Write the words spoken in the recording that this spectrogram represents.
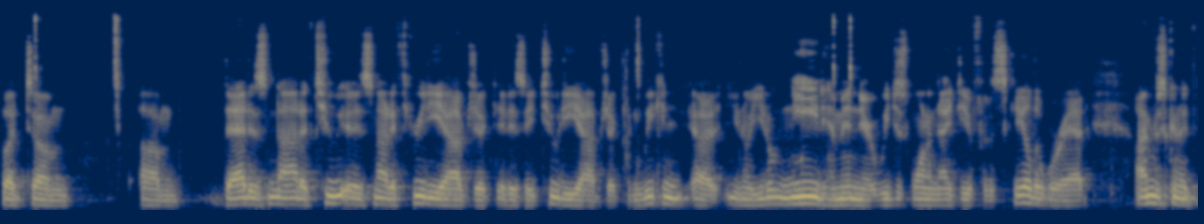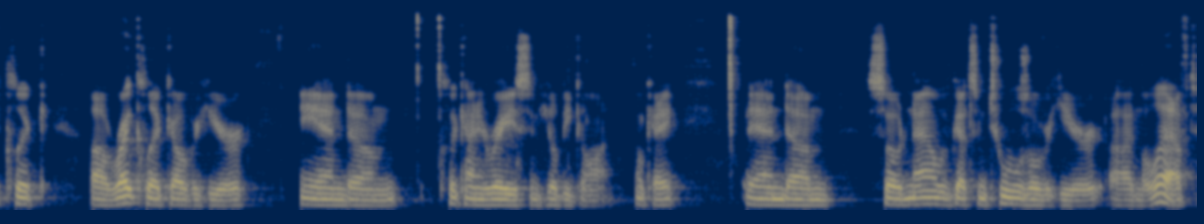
But um, um, that is not a two, it's not a 3D object, it is a 2D object. And we can, uh, you know, you don't need him in there. We just want an idea for the scale that we're at. I'm just going to click, uh, right click over here and um, click on erase and he'll be gone, okay? And um, so now we've got some tools over here on the left.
